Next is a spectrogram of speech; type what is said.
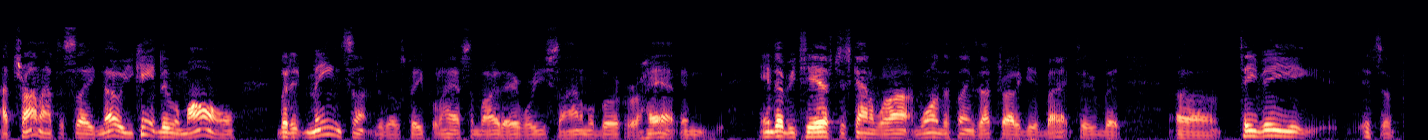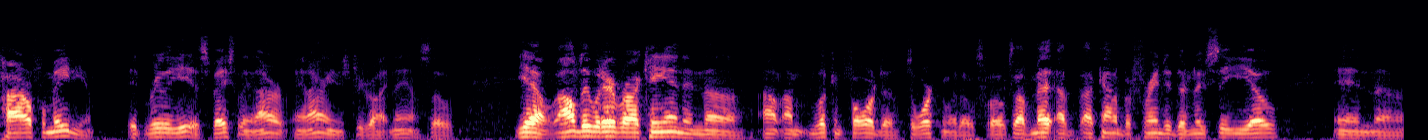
I try not to say no, you can't do them all, but it means something to those people to have somebody there where you sign them a book or a hat. And NWTF just kind of what I, one of the things I try to give back to. But uh, TV, it's a powerful medium. It really is, especially in our in our industry right now. So, yeah, I'll do whatever I can, and uh, I'm, I'm looking forward to, to working with those folks. I've met, I've, I've kind of befriended their new CEO, and uh,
